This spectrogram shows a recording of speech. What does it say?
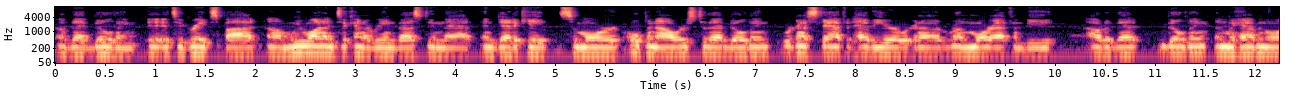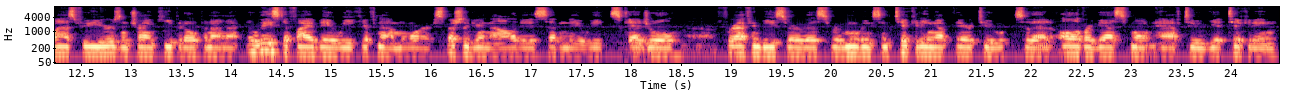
of that building. It's a great spot. Um, we wanted to kind of reinvest in that and dedicate some more open hours to that building. We're going to staff it heavier. We're going to run more F and B out of that building than we have in the last few years and try and keep it open on a, at least a five day week, if not more, especially during the holidays, seven day week schedule for F&B service. We're moving some ticketing up there too, so that all of our guests won't have to get ticketing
